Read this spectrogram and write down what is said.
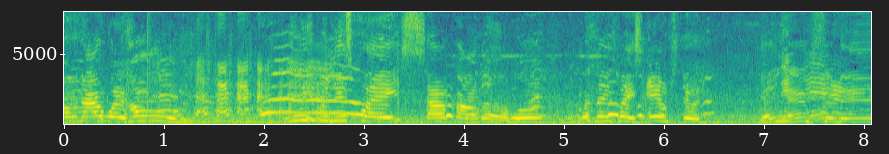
On our way home. leaving this place. I'm called uh, what? What's the name of this place? Amsterdam. Amsterdam.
